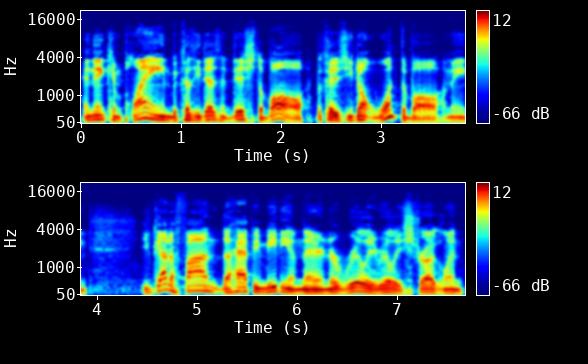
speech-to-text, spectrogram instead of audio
and then complain because he doesn't dish the ball because you don't want the ball. I mean, you've got to find the happy medium there, and they're really, really struggling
